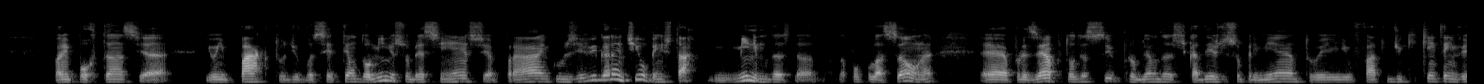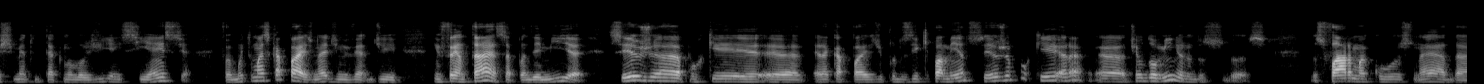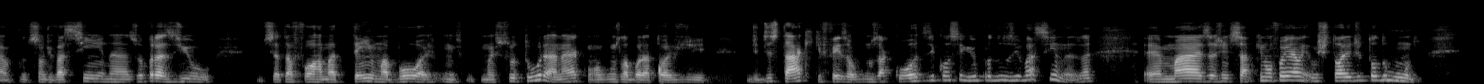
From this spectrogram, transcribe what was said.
para a importância e o impacto de você ter um domínio sobre a ciência para, inclusive, garantir o bem-estar mínimo das, da, da população, né? É, por exemplo, todo esse problema das cadeias de suprimento e o fato de que quem tem investimento em tecnologia, em ciência, foi muito mais capaz né, de, de enfrentar essa pandemia, seja porque é, era capaz de produzir equipamentos, seja porque era, é, tinha o domínio né, dos, dos, dos, fármacos, né, da produção de vacinas. O Brasil, de certa forma, tem uma boa uma estrutura, né, com alguns laboratórios de de destaque, que fez alguns acordos e conseguiu produzir vacinas, né? É, mas a gente sabe que não foi a história de todo mundo.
